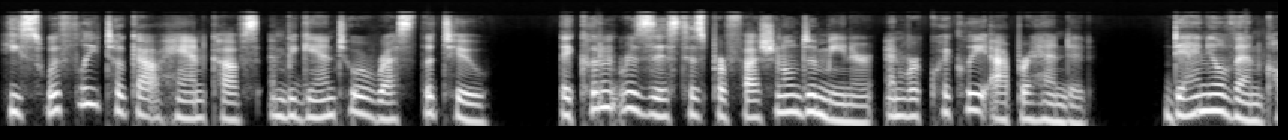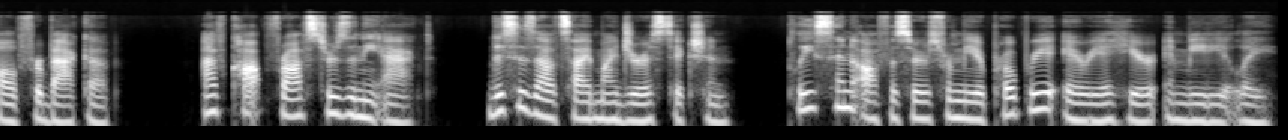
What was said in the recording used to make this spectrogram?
He swiftly took out handcuffs and began to arrest the two. They couldn't resist his professional demeanor and were quickly apprehended. Daniel then called for backup. I've caught fraudsters in the act. This is outside my jurisdiction. Please send officers from the appropriate area here immediately.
